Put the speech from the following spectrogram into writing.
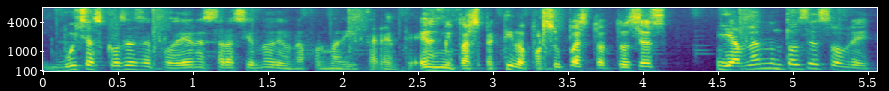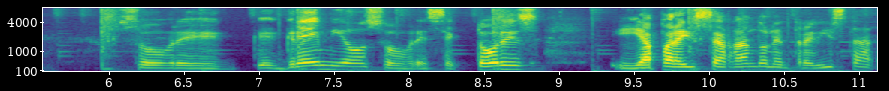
muchas cosas se podrían estar haciendo de una forma diferente. Es mi perspectiva, por supuesto. Entonces, y hablando entonces sobre, sobre eh, gremios, sobre sectores, y ya para ir cerrando la entrevista,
